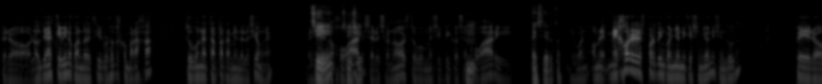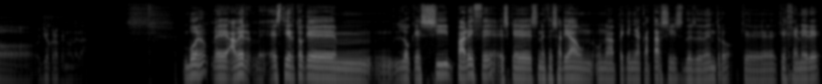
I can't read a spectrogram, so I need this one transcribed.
pero la última vez que vino, cuando decís vosotros con Baraja, tuvo una etapa también de lesión, ¿eh? Venía Sí, de no sí, jugar, sí. se lesionó, estuvo un mes y pico sin Mm. jugar y, Es cierto. y bueno, hombre, mejor el Sporting con Johnny que sin Johnny, sin duda, pero yo creo que no le da. Bueno, eh, a ver, es cierto que mm, lo que sí parece es que es necesaria un- una pequeña catarsis desde dentro que, que genere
